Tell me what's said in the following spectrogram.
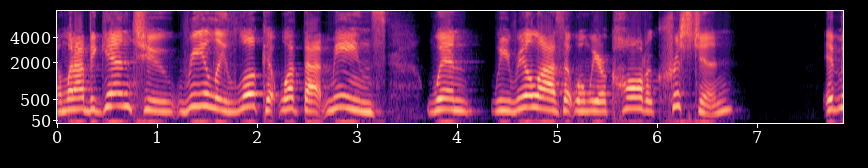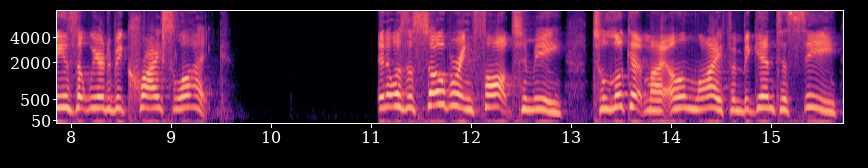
And when I began to really look at what that means, when we realize that when we are called a Christian, it means that we are to be Christ like. And it was a sobering thought to me to look at my own life and begin to see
